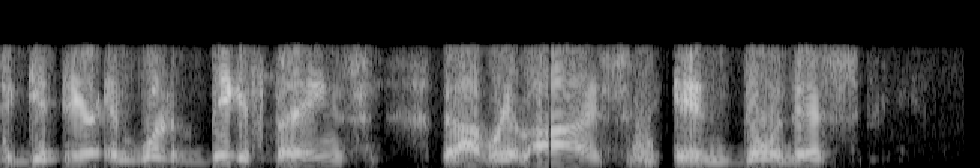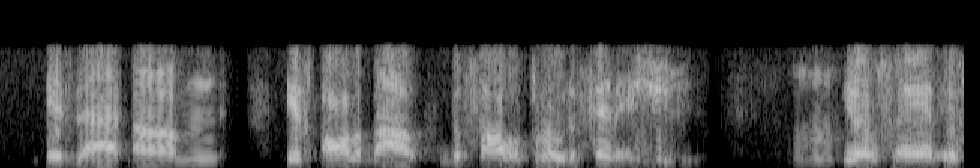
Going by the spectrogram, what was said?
to get there. And one of the biggest things that I realized in doing this is that um, it's all about the follow through, the finish. Mm-hmm. You know what I'm saying? It's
